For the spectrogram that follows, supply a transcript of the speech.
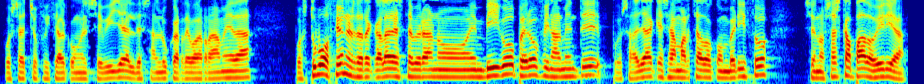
pues se ha hecho oficial con el Sevilla, el de Sanlúcar de Barrameda, pues tuvo opciones de recalar este verano en Vigo, pero finalmente, pues allá que se ha marchado con Berizo, se nos ha escapado, Iria.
